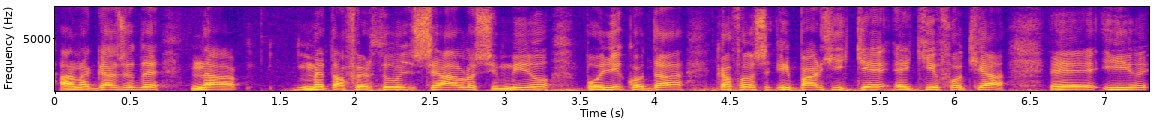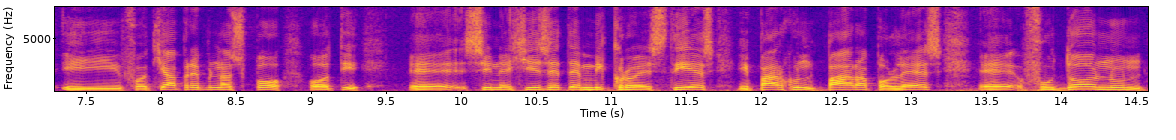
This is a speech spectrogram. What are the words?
αναγκάζονται να μεταφερθούν σε άλλο σημείο πολύ κοντά καθώς υπάρχει και εκεί φωτιά. Ε, η, η φωτιά πρέπει να σου πω ότι ε, συνεχίζεται, μικροεστίες υπάρχουν πάρα πολλές, ε, φουντώνουν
